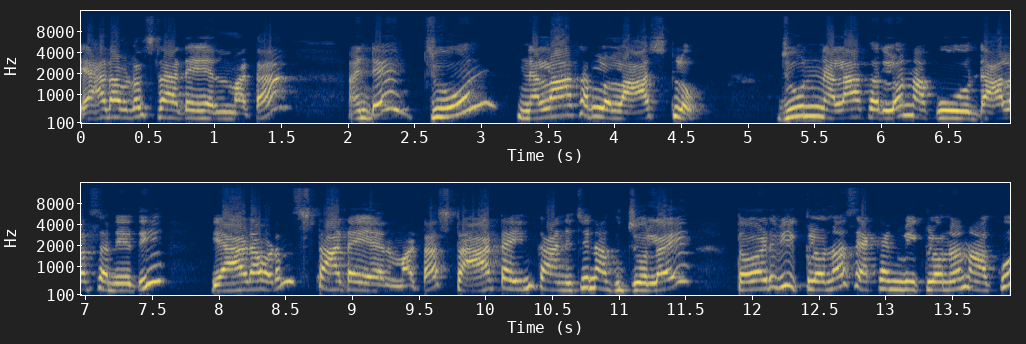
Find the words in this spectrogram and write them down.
యాడ్ అవ్వడం స్టార్ట్ అయ్యాయి అనమాట అంటే జూన్ నెలాఖరులో లాస్ట్లో జూన్ నెలాఖరులో నాకు డాలర్స్ అనేది యాడ్ అవ్వడం స్టార్ట్ అయ్యాయి అనమాట స్టార్ట్ అయిన కానించి నాకు జూలై థర్డ్ వీక్ లోనో సెకండ్ వీక్ లోనో నాకు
